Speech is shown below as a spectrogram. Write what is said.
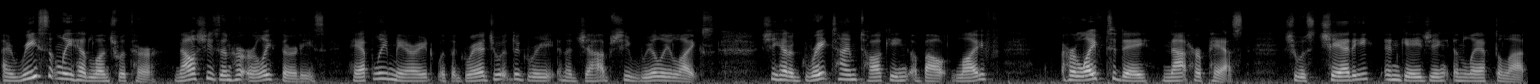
I recently had lunch with her. Now she's in her early 30s happily married with a graduate degree and a job she really likes. She had a great time talking about life, her life today, not her past. She was chatty, engaging, and laughed a lot.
